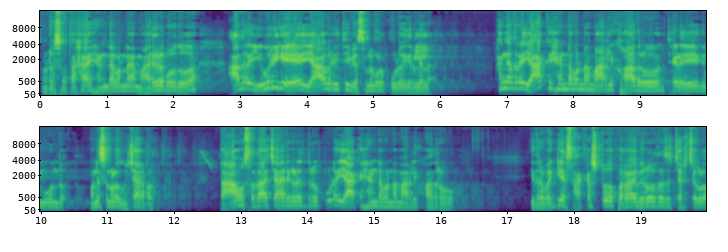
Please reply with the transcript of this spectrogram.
ನೋಡ್ರಿ, ಸ್ವತಃ ಹೆಂಡವನ್ನ ಮಾರಿರಬಹುದು, ಆದರೆ ಇವರಿಗೆ ಯಾವ ರೀತಿ ವ್ಯಸನಗಳು ಕೂಡ ಇರಲಿಲ್ಲ. ಹಾಗಾದ್ರೆ ಯಾಕೆ ಹೆಂಡವನ್ನ ಮಾರ್ಲಿಕ್ಕೆ ಹೋದ್ರು ಅಂಥೇಳಿ ನಿಮಗೊಂದು ಮನಸ್ಸಿನೊಳಗೆ ವಿಚಾರ ಬರ್ತದೆ ತಾವು ಸದಾಚಾರಿಗಳಿದ್ರು ಕೂಡ ಯಾಕೆ ಹೆಂಡವನ್ನ ಮಾರ್ಲಿಕ್ಕೆ ಹೋದರು? ಇದರ ಬಗ್ಗೆ ಸಾಕಷ್ಟು ಪರ ವಿರೋಧದ ಚರ್ಚೆಗಳು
